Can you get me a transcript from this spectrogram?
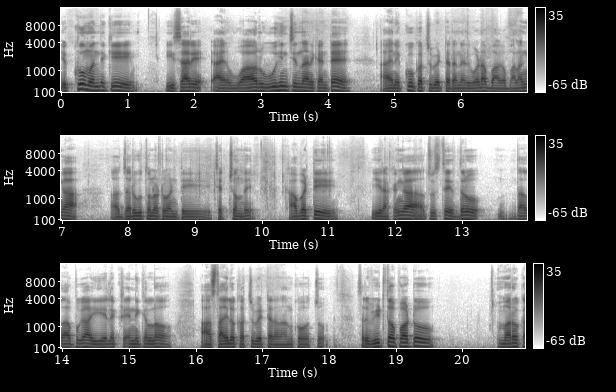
ఎక్కువ మందికి ఈసారి ఆయన వారు ఊహించిన దానికంటే ఆయన ఎక్కువ ఖర్చు పెట్టారనేది కూడా బాగా బలంగా జరుగుతున్నటువంటి చర్చ ఉంది. కాబట్టి ఈ రకంగా చూస్తే ఇద్దరు దాదాపుగా ఈ ఎలక్షన్ ఎన్నికల్లో ఆ స్థాయిలో ఖర్చు పెట్టారని అనుకోవచ్చు. సరే వీటితో పాటు మరొక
